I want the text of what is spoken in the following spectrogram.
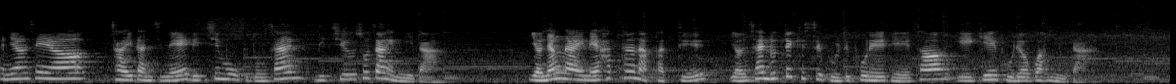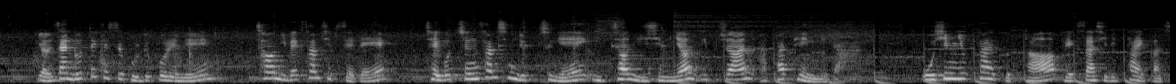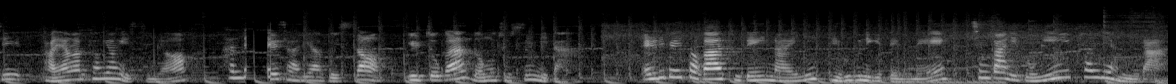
안녕하세요. 저희 단지 내 리치모 부동산 리치우 소장입니다. 연양라인의 핫한 아파트 연산 롯데캐슬 골드포레에 대해서 얘기해 보려고 합니다. 연산 롯데캐슬 골드포레는 1230세대 최고층 36층에 2020년 입주한 아파트입니다. 56타입부터 142타입까지 다양한 평형이 있으며 한 대를 자리하고 있어 일조가 너무 좋습니다. 엘리베이터가 두 대인 라인이 대부분이기 때문에 층간 이동이 편리합니다.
